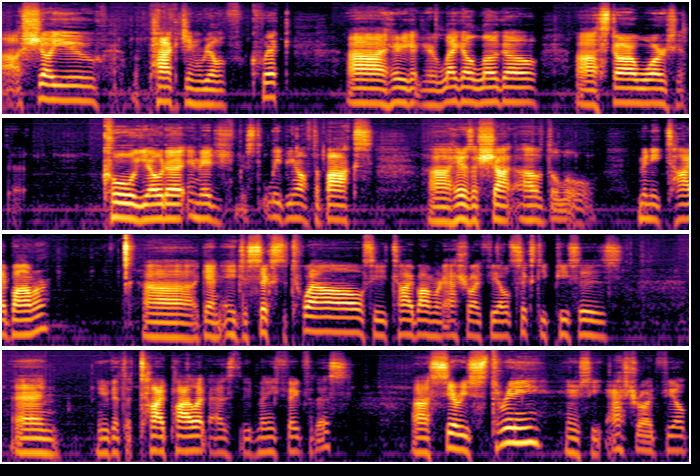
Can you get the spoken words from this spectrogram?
I'll show you the packaging real quick. Uh, here you got your Lego logo, uh, Star Wars, you got the cool Yoda image just leaping off the box. Uh, here's a shot of the little mini TIE bomber. Uh, again, ages 6 to 12. See TIE bomber and asteroid field, 60 pieces. And you get the TIE Pilot as the minifig for this. Uh, Series 3, here you see Asteroid Field.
